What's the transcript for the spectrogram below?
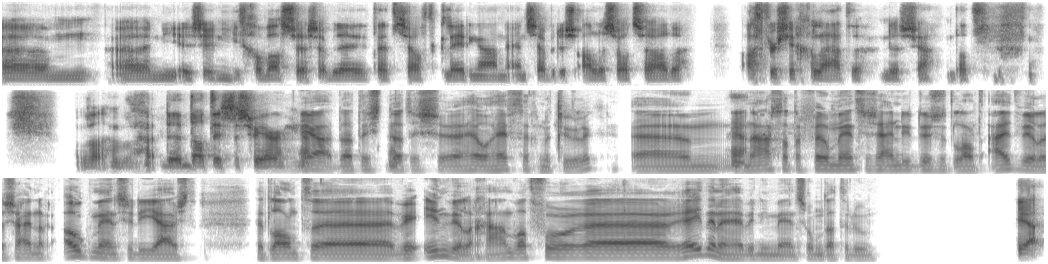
Um, uh, niet, zich niet gewassen. Ze hebben de hele tijd dezelfde kleding aan. En ze hebben dus alles wat ze hadden achter zich gelaten. Dus ja, dat, dat is de sfeer. Ja, ja dat is, dat is uh, heel heftig natuurlijk. Um, ja. Naast dat er veel mensen zijn die dus het land uit willen, zijn er ook mensen die juist het land uh, weer in willen gaan. Wat voor redenen hebben die mensen om dat te doen? Ja,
